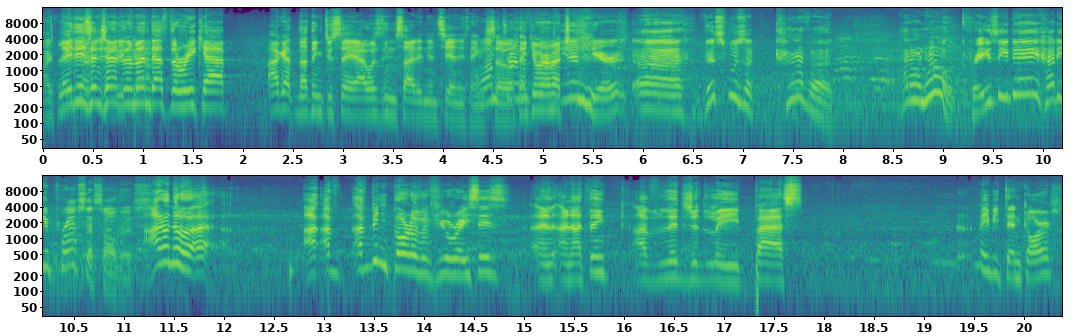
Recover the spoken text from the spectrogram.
I Ladies and gentlemen, recap. that's the recap. I got nothing to say. I was inside and didn't see anything. Well, so thank you very much. In here, uh, this was a kind of a, I don't know, crazy day. How do you process all this? I don't know. I, I, I've I've been part of a few races, and, and I think I've legitimately passed maybe ten cars,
